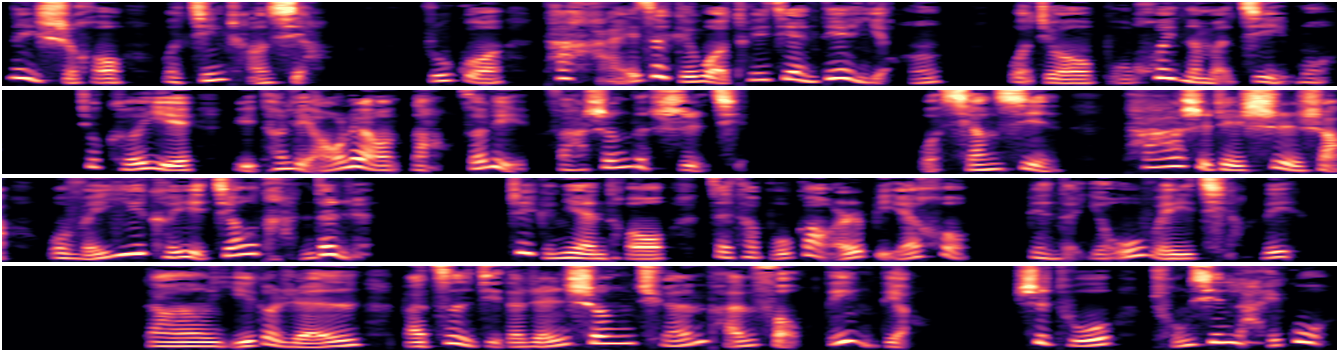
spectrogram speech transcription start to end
那时候，我经常想。如果他还在给我推荐电影，我就不会那么寂寞，就可以与他聊聊脑子里发生的事情。我相信他是这世上我唯一可以交谈的人。这个念头在他不告而别后变得尤为强烈。当一个人把自己的人生全盘否定掉，试图重新来过，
